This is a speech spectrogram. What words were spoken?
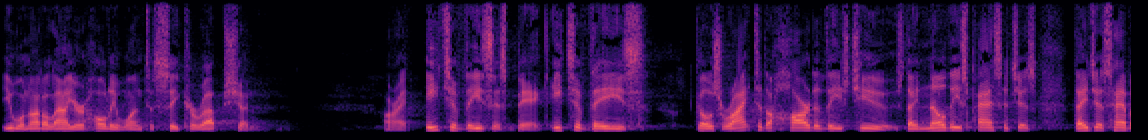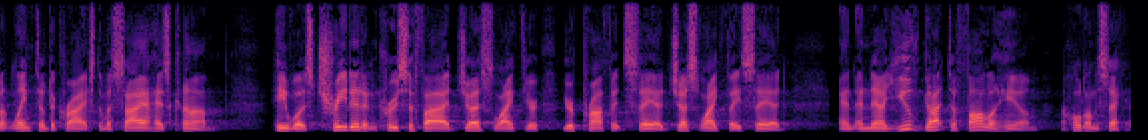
you will not allow your Holy One to see corruption. All right, each of these is big. Each of these goes right to the heart of these Jews. They know these passages, they just haven't linked them to Christ. The Messiah has come. He was treated and crucified just like your, your prophet said, just like they said. And, and now you've got to follow him. Hold on a second.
